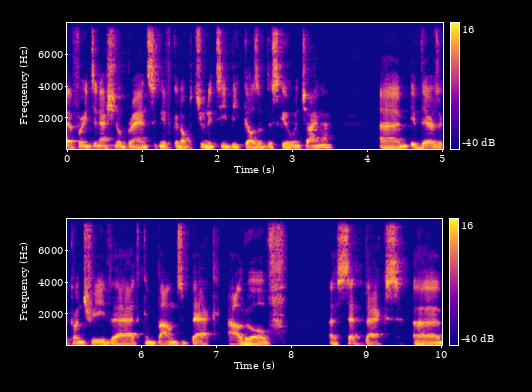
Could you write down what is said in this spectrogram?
uh, for international brands, significant opportunity because of the skill in China. Um, if there's a country that can bounce back out of uh, setbacks, uh,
